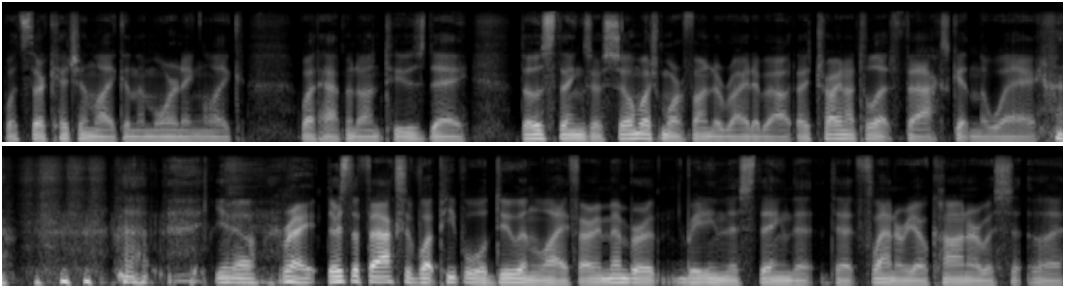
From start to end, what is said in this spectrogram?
what's their kitchen like in the morning? Like what happened on Tuesday. Those things are so much more fun to write about. I try not to let facts get in the way. you know, Right. there's the facts of what people will do in life. I remember reading this thing that, that Flannery O'Connor was uh,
